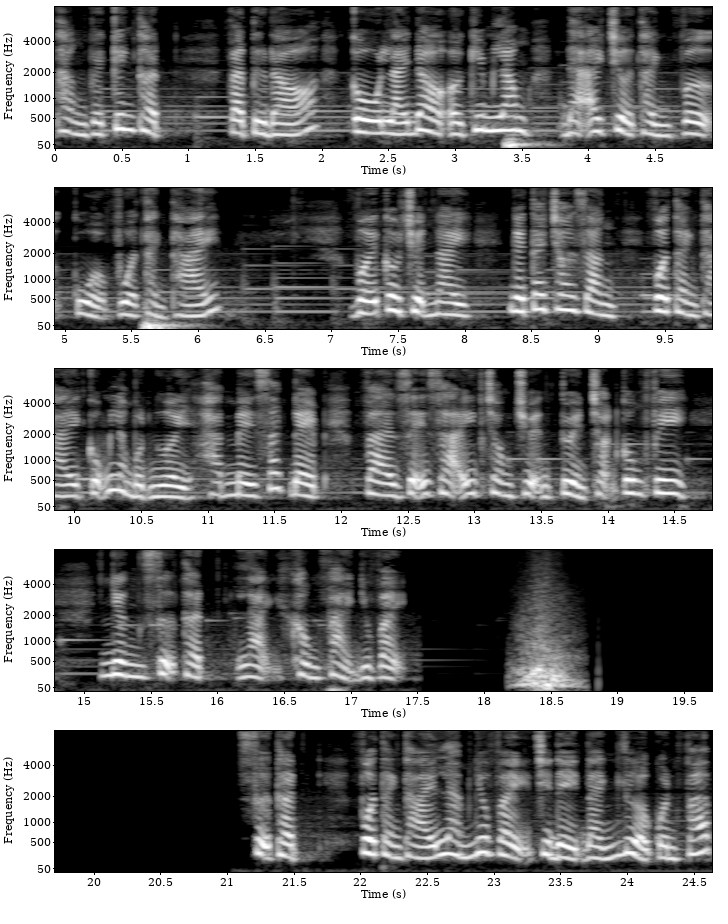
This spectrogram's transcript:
thẳng về kinh thật. Và từ đó, cô lái đò ở Kim Long đã trở thành vợ của vua Thành Thái. Với câu chuyện này, người ta cho rằng vua Thành Thái cũng là một người ham mê sắc đẹp và dễ dãi trong chuyện tuyển chọn công phi. Nhưng sự thật lại không phải như vậy. Sự thật, vua Thành Thái làm như vậy chỉ để đánh lửa quân Pháp.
